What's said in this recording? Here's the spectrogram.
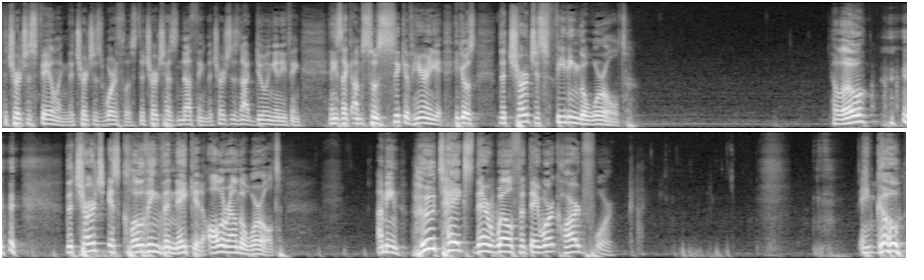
The church is failing. The church is worthless. The church has nothing. The church is not doing anything. And he's like, I'm so sick of hearing it. He goes, The church is feeding the world. Hello? the church is clothing the naked all around the world. I mean, who takes their wealth that they work hard for and go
